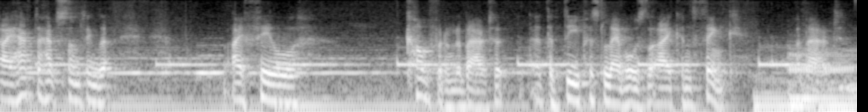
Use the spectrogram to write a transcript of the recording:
I have to have something that I feel confident about at, at the deepest levels that I can think about.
